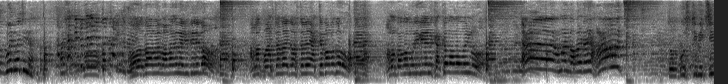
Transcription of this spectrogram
না? না গেছে, বুঝতে পারিনি। ও গো আমার বাবাকে মেরে দিলে গো। আমার পাঁচটা নয় দশটা নয় একটা বাবা গো। আমার বাবা মরে গেলে আমি কাকে বাবা বলব? হ্যাঁ, আমার বাবার গায়ে হাত। তোর গোষ্ঠী বিচ্ছি।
